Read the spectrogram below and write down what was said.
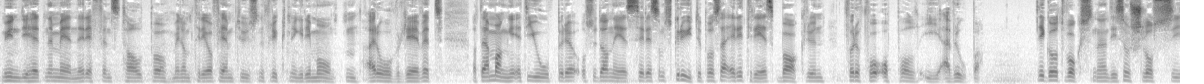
Myndighetene mener FNs tall på mellom 3000 og 5000 flyktninger i måneden er overdrevet. At det er mange etiopere og sudanesere som skryter på seg eritreisk bakgrunn for å få opphold i Europa. De godt voksne, de som slåss i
